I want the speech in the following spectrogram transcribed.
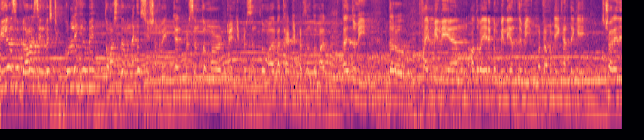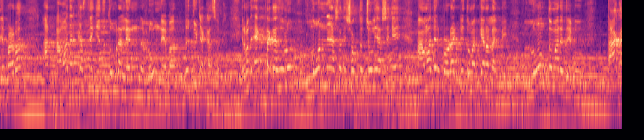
বিলিয়ন্স অফ ডলার্স ইনভেস্ট করলে কি হবে। তোমার সাথে আমার নেগোসিয়েশন হবে। টেন পার্সেন্ট তোমার টোয়েন্টি পার্সেন্ট তোমার বা থার্টি পার্সেন্ট তোমার। তাই তুমি ধরো ফাইভ বিলিয়ন অথবা এরকম বিলিয়ন তুমি মোটামুটি এখান থেকে সরিয়ে দিতে পারবা। আর আমাদের কাছ থেকে যেহেতু তোমরা লোন নেবা, তো দুইটা কাজ হবে। এর মধ্যে একটা কাজ হলো লোন নেওয়ার সাথে শক্ত চলে আসে যে আমাদের প্রোডাক্টটি তোমার কেন লাগবে? লোন তোমারে দেবো, টাকা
